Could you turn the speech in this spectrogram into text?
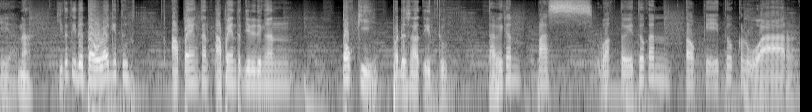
Iya. Kita tidak tahu lagi tuh apa yang kan apa yang terjadi dengan Toki pada saat itu. Tapi kan pas waktu itu kan Toki itu keluar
